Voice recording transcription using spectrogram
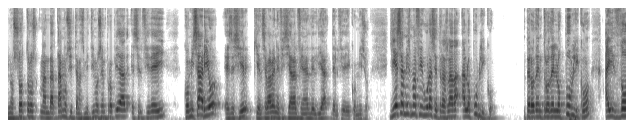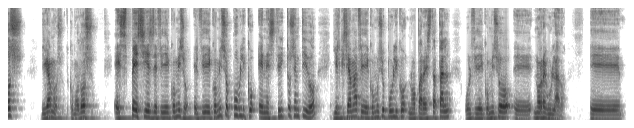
nosotros mandatamos y transmitimos en propiedad es el fideicomisario, es decir, quien se va a beneficiar al final del día del fideicomiso. Y esa misma figura se traslada a lo público. Pero dentro de lo público hay dos, digamos, como dos especies de fideicomiso. El fideicomiso público en estricto sentido y el que se llama fideicomiso público no paraestatal o el fideicomiso eh, no regulado. Eh,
